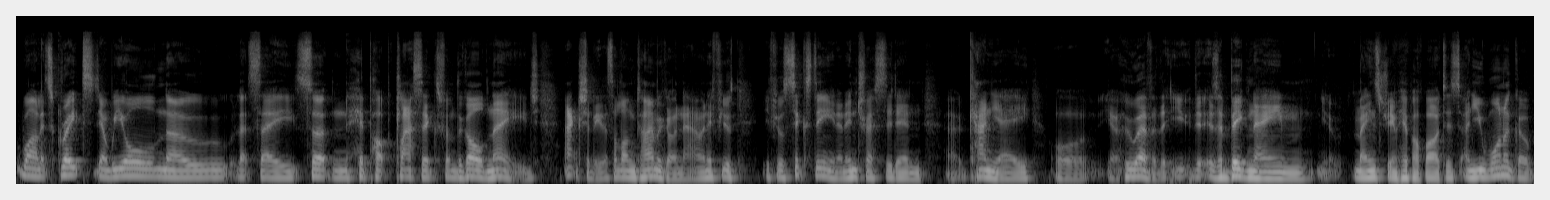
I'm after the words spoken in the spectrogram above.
while it's great, you know, we all know, let's say, certain hip hop classics from the golden age. Actually, that's a long time ago now, and if you if you're 16 and interested in uh, Kanye or you know whoever that, you, that is a big name, you know, mainstream hip hop artist, and you want to go,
